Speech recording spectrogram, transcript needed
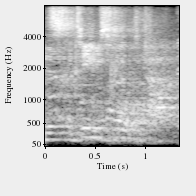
It's the team's fourth.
